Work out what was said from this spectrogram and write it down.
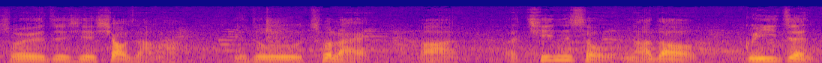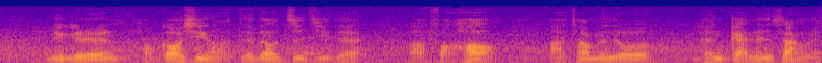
所有这些校长啊，也都出来啊呃亲手拿到皈依证。每个人好高兴啊，得到自己的啊法号啊，他们都很感恩上人，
